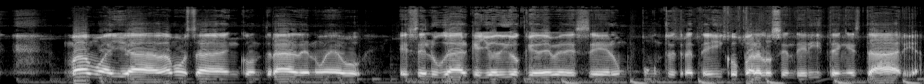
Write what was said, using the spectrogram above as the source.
vamos allá, vamos a encontrar de nuevo ese lugar que yo digo que debe de ser un punto estratégico para los senderistas en esta área.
